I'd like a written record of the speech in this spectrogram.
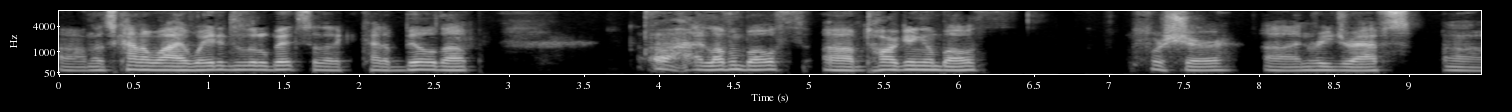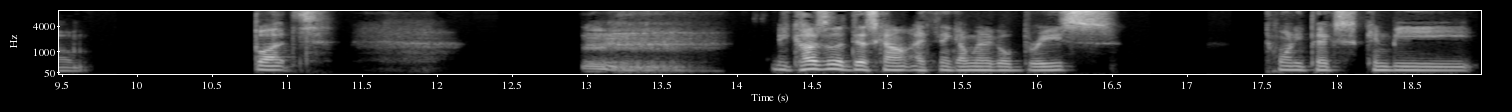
Um, that's kind of why I waited a little bit so that I could kind of build up. I love them both. Um, targeting them both for sure uh, in redrafts. Um, but because of the discount, I think I'm going to go Breece. 20 picks can be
